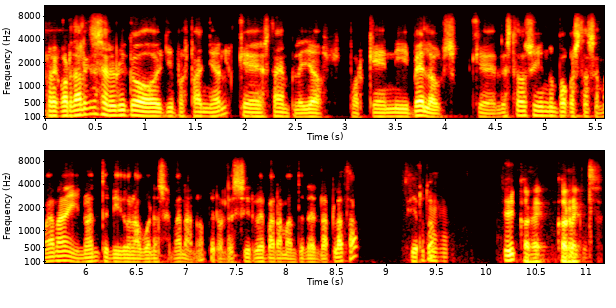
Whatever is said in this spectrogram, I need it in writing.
Recordar que es el único equipo español que está en playoffs, porque ni Velox, que le he estado siguiendo un poco esta semana y no han tenido una buena semana, ¿no? Pero les sirve para mantener la plaza, ¿cierto? Sí, correcto.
